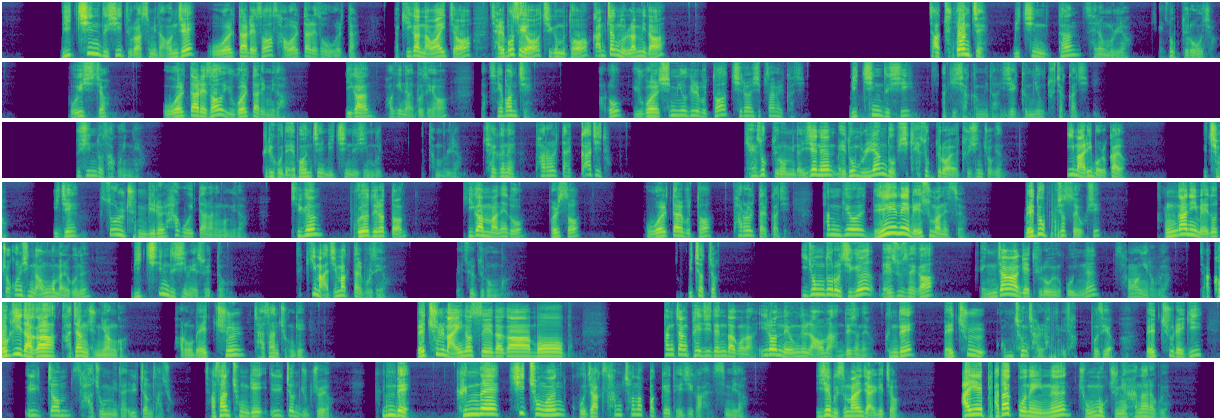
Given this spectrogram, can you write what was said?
미친 듯이 들어왔습니다. 언제? 5월 달에서 4월 달에서 5월 달. 자, 기간 나와 있죠. 잘 보세요. 지금부터 깜짝 놀랍니다. 자, 두 번째. 미친 듯한 세력 물량 계속 들어오죠. 보이시죠? 5월 달에서 6월 달입니다. 기간 확인해 보세요. 자, 세 번째. 바로 6월 16일부터 7월 13일까지 미친 듯이 사기 시작합니다. 이제 금융 투자까지. 수신도 사고 있네요. 그리고 네 번째 미친 듯이 무- 듯한 물량. 최근에 8월 달까지도 계속 들어옵니다. 이제는 매도 물량도 없이 계속 들어와요. 투신 쪽은. 이 말이 뭘까요? 그쵸? 이제 쏠 준비를 하고 있다라는 겁니다. 지금 보여드렸던 기간만 해도 벌써 5월 달부터 8월 달까지 3개월 내내 매수만 했어요. 매도 보셨어요 혹시? 간간히 매도 조금씩 나온 거 말고는 미친 듯이 매수했다고. 특히 마지막 달 보세요. 매수 들어온 거. 미쳤죠? 이 정도로 지금 매수세가 굉장하게 들어오고 있는 상황이라고요. 자, 거기다가 가장 중요한 거. 바로 매출 자산 총계. 매출 마이너스에다가 뭐 상장 폐지된다거나 이런 내용들 나오면 안 되잖아요. 근데 매출 엄청 잘 나옵니다. 보세요. 매출액이 1.4조입니다. 1.4조. 자산 총계 1.6조예요. 근데 근데 시총은 고작 3천억밖에 되지가 않습니다. 이제 무슨 말인지 알겠죠? 아예 바닥권에 있는 종목 중에 하나라고요.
